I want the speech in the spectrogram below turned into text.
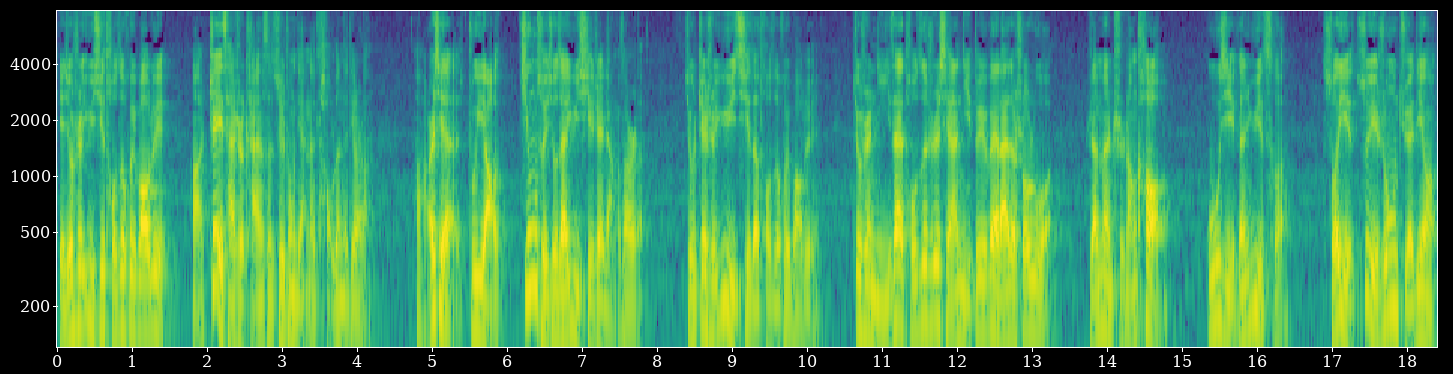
也就是预期投资回报率啊，这才是凯恩斯最重点的讨论的地儿了。啊，而且注意啊，精髓就在预期这两个字儿了，就这是预期的投资回报率，就是你在投资之前，你对未来的收入，人们只能靠估计跟预测，所以最终决定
